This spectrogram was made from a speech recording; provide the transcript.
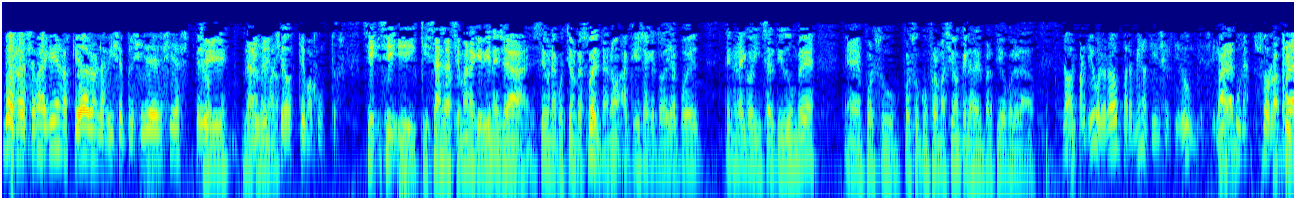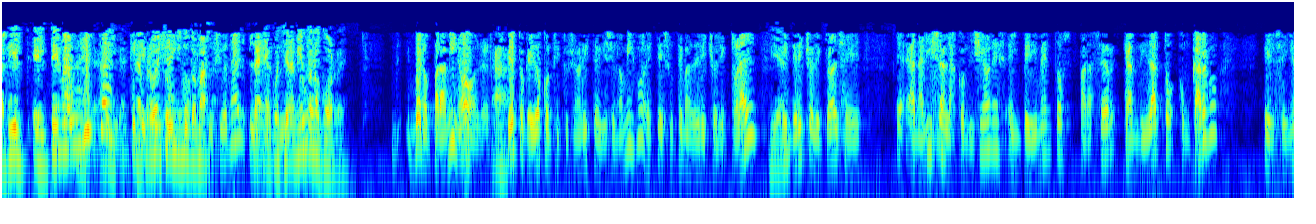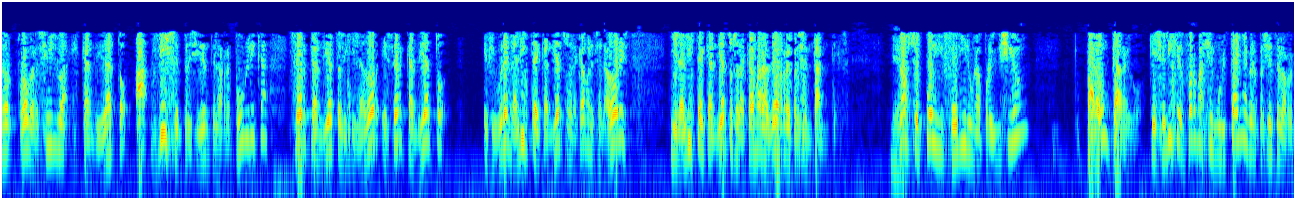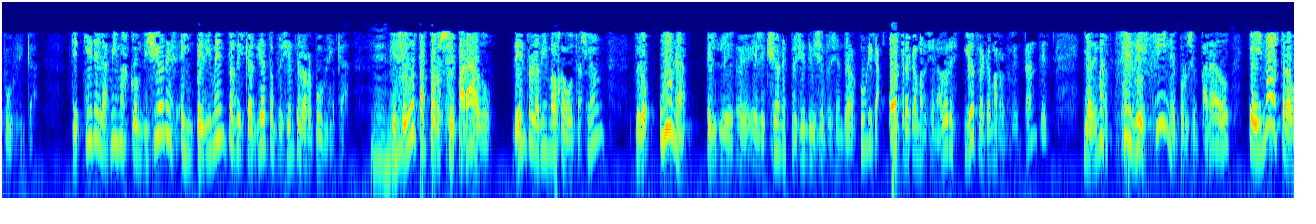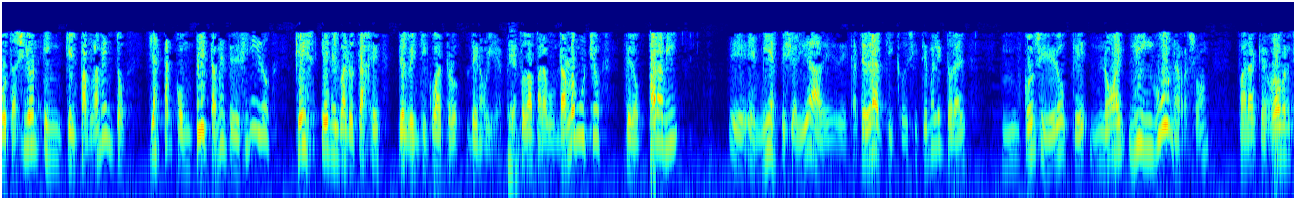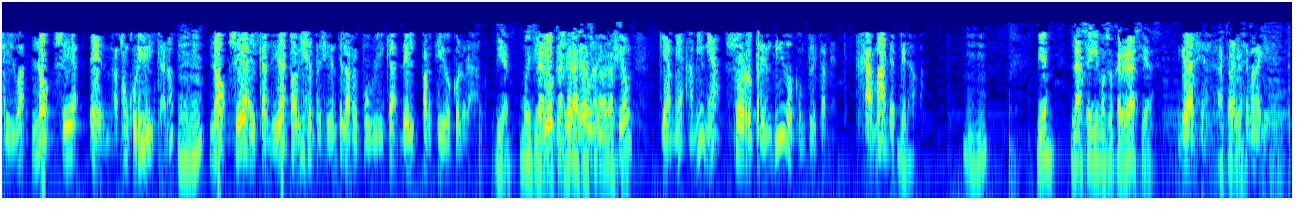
Bueno, la semana que viene nos quedaron las vicepresidencias, pero Sí, hay demasiados temas juntos. Sí, sí, y quizás la semana que viene ya sea una cuestión resuelta, ¿no? Aquella que todavía puede tener algo de incertidumbre eh, por su por su conformación, que es la del Partido Colorado. No, el Partido Colorado para mí no tiene incertidumbre, sería Para, una sorpresa. para ti el, el tema, eh, ahí, que te aprovecho un minuto más. La- el cuestionamiento no corre. Bueno, para mí no, Ah. respeto que hay dos constitucionalistas que dicen lo mismo, este es un tema de derecho electoral, Bien. en derecho electoral se eh, analizan las condiciones e impedimentos para ser candidato a un cargo, el señor Robert Silva es candidato a vicepresidente de la República, ser candidato a legislador es ser candidato, es figurar en la lista de candidatos a la Cámara de Senadores y en la lista de candidatos a la Cámara de Representantes. Bien. No se puede inferir una prohibición para un cargo que se elige en forma simultánea con el presidente de la República, que tiene las mismas condiciones e impedimentos del candidato a presidente de la República, que se vota por separado dentro de la misma hoja de votación, pero una el- eh, elección es presidente y vicepresidente de la República, otra Cámara de Senadores y otra Cámara de Representantes, y además se define por separado en otra votación en que el Parlamento ya está completamente definido, que es en el balotaje del 24 de noviembre. Bien. Esto da para abundarlo mucho, pero para mí, eh, en mi especialidad de, de catedrático de sistema electoral, mm, considero que no hay ninguna razón para que Robert Silva no sea, en razón jurídica, ¿no? No sea el candidato a vicepresidente de la República del Partido Colorado. Bien, muy claro. Creo que se ha una discusión que a mí, a mí me ha sorprendido completamente. Jamás la esperaba. Bien, la seguimos, Oscar, gracias. Gracias. Hasta Hasta la semana que viene.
